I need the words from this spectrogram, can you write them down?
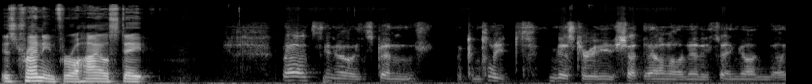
is trending for Ohio State? Well, it's, you know, it's been a complete mystery, shut down on anything on uh,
